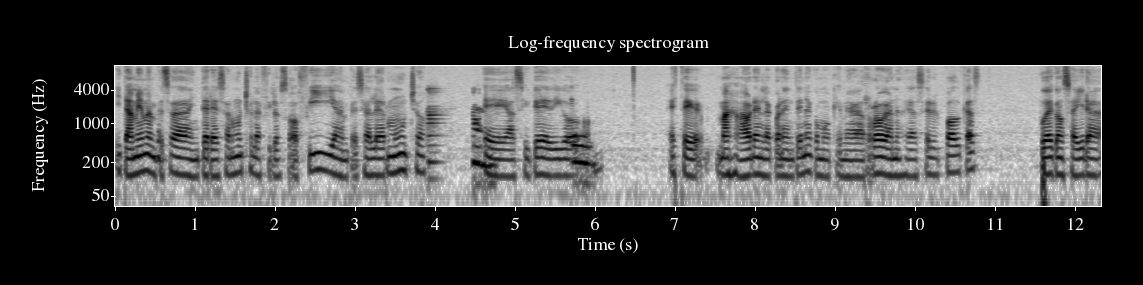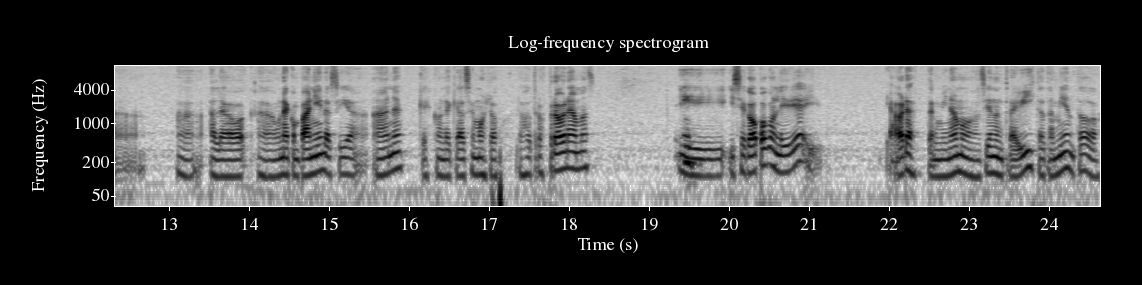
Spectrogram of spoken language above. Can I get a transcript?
y también me empezó a interesar mucho la filosofía, empecé a leer mucho. ah, ah, eh, así que digo, este, más ahora en la cuarentena, como que me agarró ganas de hacer el podcast. Pude conseguir a, a, a la- a una compañera, así, a, Ana, que es con la que hacemos los, los otros programas. Y, y se copó con la idea y, y ahora terminamos haciendo entrevista también, todo.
